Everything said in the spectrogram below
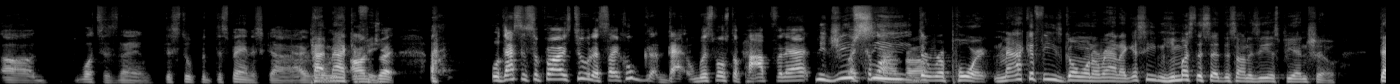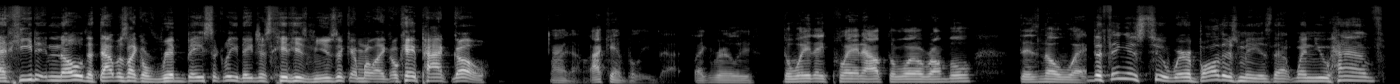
Uh, what's his name? The stupid, the Spanish guy. Pat always- McAfee. Andre. well, that's a surprise too. That's like who that we're supposed to pop for that. Did you Like, come on, see the report? McAfee's going around. I guess he he must have said this on his ESPN show that he didn't know that that was like a rib. Basically, they just hit his music and were like, "Okay, Pack, go." I know. I can't believe that. Like really, the way they plan out the Royal Rumble, there's no way. The thing is, too, where it bothers me is that when you have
